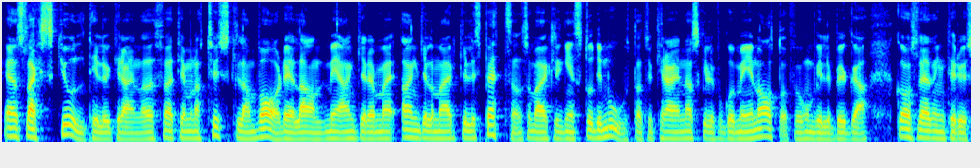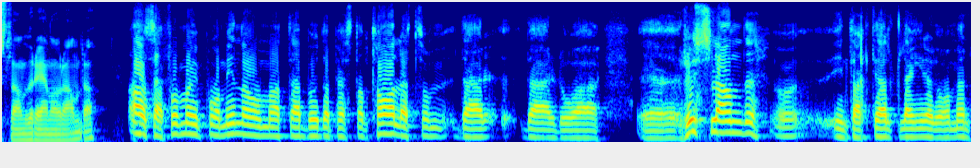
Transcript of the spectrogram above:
en slags skuld till Ukraina, för att jag menar, Tyskland var det land med Angela, Angela Merkel i spetsen som verkligen stod emot att Ukraina skulle få gå med i NATO, för hon ville bygga gasledning till Ryssland och det ena och det andra. Ja, så här får man ju påminna om att det här Budapestavtalet som där, där då eh, Ryssland, och inte aktuellt längre då, men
